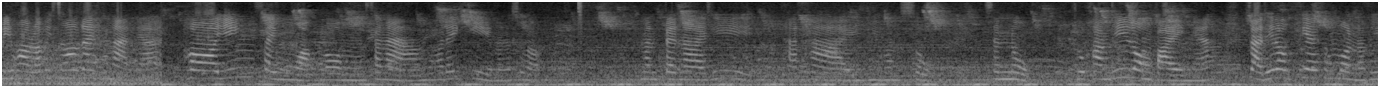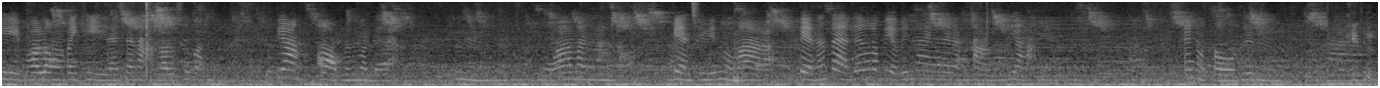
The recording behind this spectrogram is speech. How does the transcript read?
มีความรับผิดชอบได้ขนาดเนี้ย พอยิ่งใส่หมวกลงสนามพอได้ขี่มันรู้สึกแบบมันเป็นอะไรที่ท้าทายมีความสุขสนุกทุกครั้งที่ลงไปอย่างเงี้ย จากที่เราเครียดข้างบนนะพี่ พอลงไปขี่ในสนามเรารู้สึกแบบทุกอย่างออกไปหมดเลยอะ อืมหนูว่ามันเปลี่ยนชีวิตหนูมากอะเปลี่ยนตั้งแต่เรื่องระเบียบวินัยอะไรต่างๆทุกอย่างให้หนูโตขึ้น คิดถึง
